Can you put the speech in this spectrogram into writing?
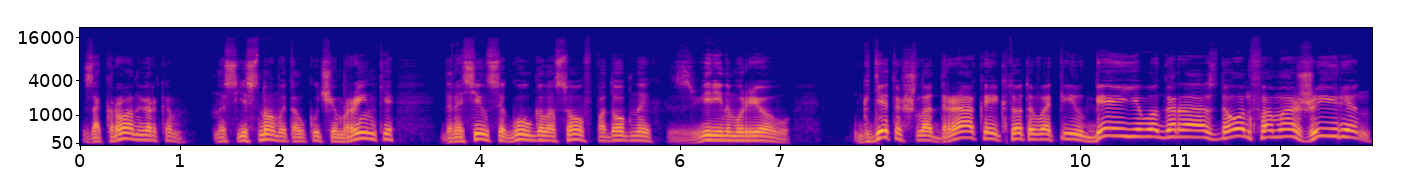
за Кронверком, на съестном и толкучем рынке доносился гул голосов, подобных звериному реву. Где-то шла драка, и кто-то вопил «Бей его гораздо, он, Фома, жирен!»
